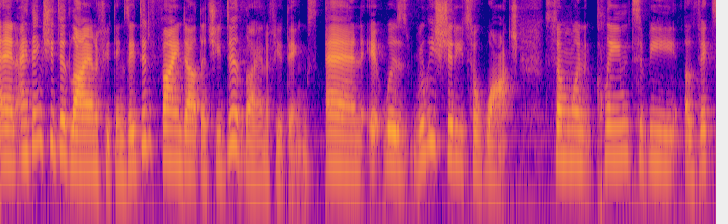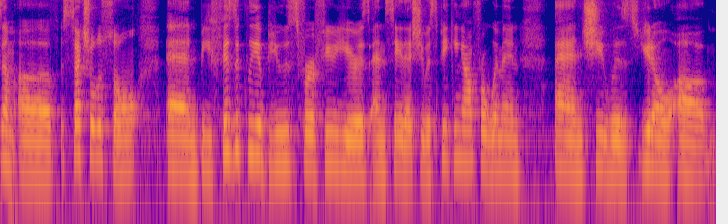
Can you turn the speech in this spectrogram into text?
And I think she did lie on a few things. They did find out that she did lie on a few things. And it was really shitty to watch someone claim to be a victim of sexual assault and be physically abused for a few years and say that she was speaking out for women and she was, you know, um,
